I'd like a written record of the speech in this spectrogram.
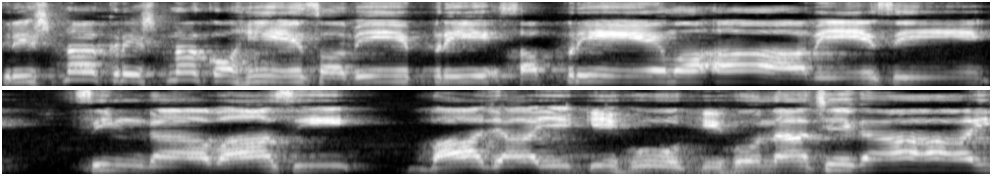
కృష్ణ కృష్ణ కొహే సబే ప్రే సప్రేమ ఆవేసి. సింగావాసి బాజాయి కిహు కిహు నాచి గాయ్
